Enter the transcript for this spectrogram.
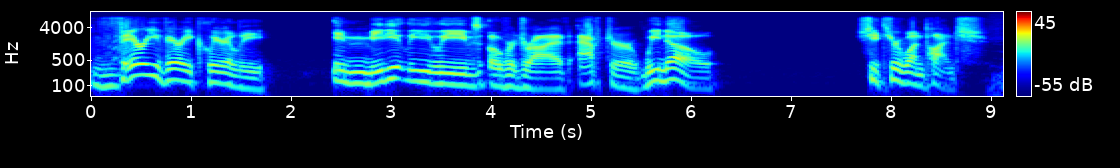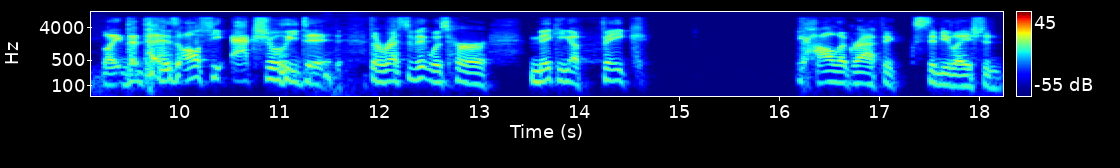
very, very clearly immediately leaves Overdrive after we know she threw one punch. Like that, that is all she actually did. The rest of it was her making a fake holographic simulation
